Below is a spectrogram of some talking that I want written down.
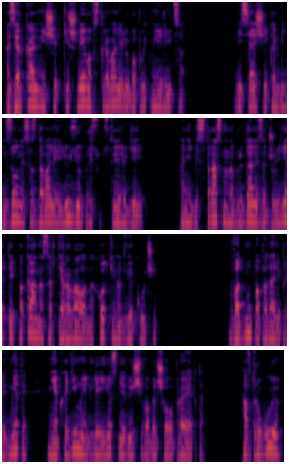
а зеркальные щитки шлемов скрывали любопытные лица. Висящие комбинезоны создавали иллюзию присутствия людей. Они бесстрастно наблюдали за Джульеттой, пока она сортировала находки на две кучи. В одну попадали предметы, необходимые для ее следующего большого проекта, а в другую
